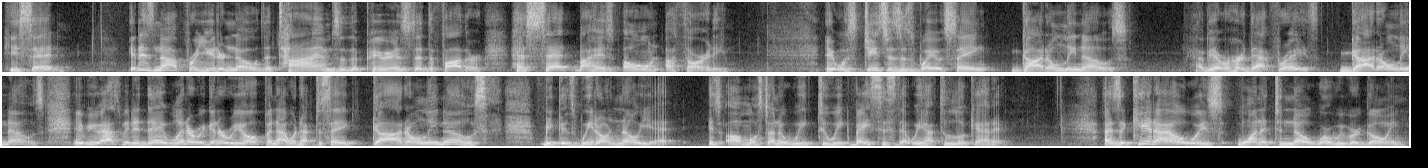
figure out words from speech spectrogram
he said, it is not for you to know the times or the periods that the Father has set by his own authority. It was Jesus' way of saying, God only knows. Have you ever heard that phrase? God only knows. If you ask me today, when are we going to reopen? I would have to say, God only knows, because we don't know yet. It's almost on a week to week basis that we have to look at it. As a kid, I always wanted to know where we were going.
